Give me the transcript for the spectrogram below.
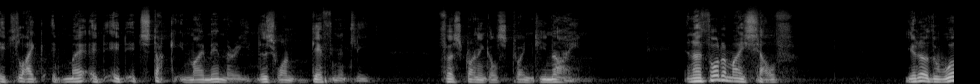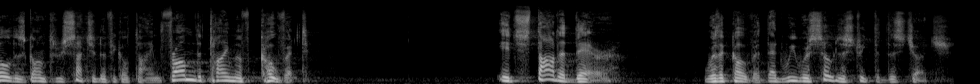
it's like it, it, it, it stuck in my memory. This one definitely. First Chronicles 29. And I thought to myself, you know, the world has gone through such a difficult time. From the time of COVID, it started there with the COVID that we were so restricted, this church,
